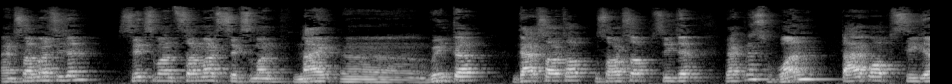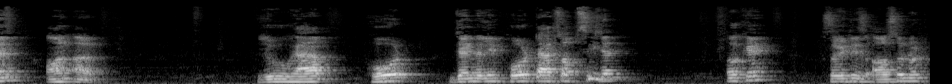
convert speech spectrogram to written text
and summer season six months summer six month night uh, winter that sort of sorts of season that means one type of season on earth you have four generally four types of season okay so it is also not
